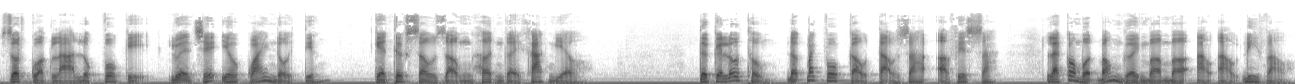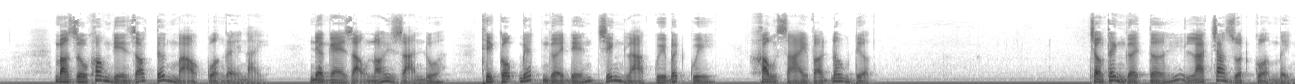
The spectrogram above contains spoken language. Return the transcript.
Rốt cuộc là lục vô kỵ Luyện chế yêu quái nổi tiếng, Kiến thức sâu rộng hơn người khác nhiều. Từ cái lỗ thủng Được bách vô cầu tạo ra ở phía xa, Lại có một bóng người mờ mờ ảo ảo đi vào. Mặc dù không nhìn rõ tướng mạo của người này nhưng nghe giọng nói giả nua, Thì cũng biết người đến chính là Quy Bất Quy. Không sai vào đâu được. Trông thấy người tới là cha ruột của mình.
